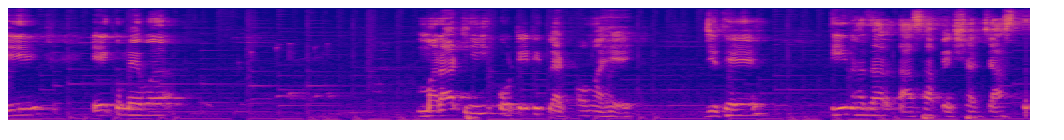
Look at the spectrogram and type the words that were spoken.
ही एकमेव Marathi O T T platform आहे जिथे तीन हजार तासापेक्षा जास्त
